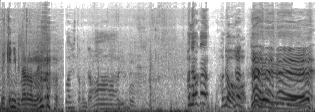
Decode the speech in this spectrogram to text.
내 깻잎이 날아갔네. 아. 맛있다 근데 아 이거 한잔 할까요? 한잔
